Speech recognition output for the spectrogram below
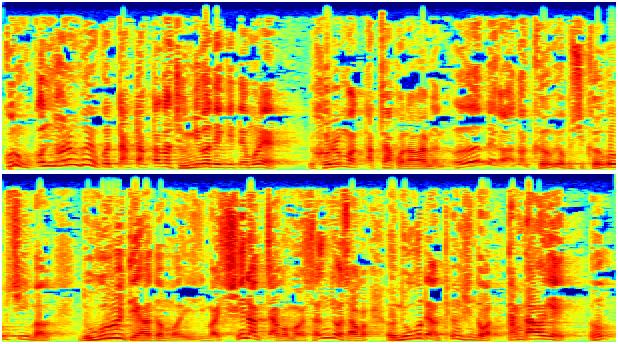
그리고 끝나는 거예요. 그 딱딱딱 정리가 됐기 때문에 흐름만 딱 잡고 나가면 어디 가도 겁 없이 겁 없이 막 누구를 대하든 뭐, 막 신학자고 뭐 선교사고 어, 누구대가 평신도가 당당하게 어?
